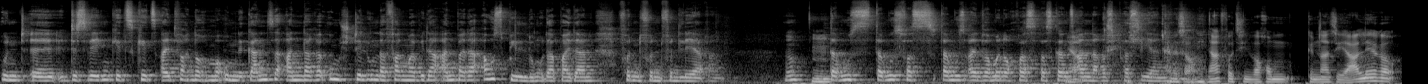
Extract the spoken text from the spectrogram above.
Und äh, deswegen geht es einfach nochmal um eine ganz andere Umstellung. Da fangen wir wieder an bei der Ausbildung oder bei der, von, von, von Lehrern. Ne? Hm. Da, muss, da, muss was, da muss einfach mal noch was, was ganz ja. anderes passieren. Ich kann es auch nicht nachvollziehen, warum Gymnasiallehrer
